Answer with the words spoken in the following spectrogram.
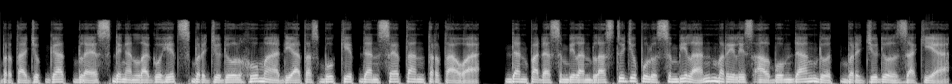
bertajuk God Bless dengan lagu hits berjudul Huma di atas bukit dan Setan Tertawa. Dan pada 1979 merilis album dangdut berjudul Zakia.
